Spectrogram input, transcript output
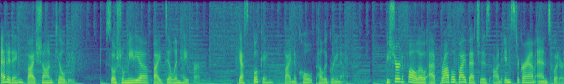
Editing by Sean Kilby. Social media by Dylan Hafer. Guest booking by Nicole Pellegrino. Be sure to follow at Bravo by Betches on Instagram and Twitter.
